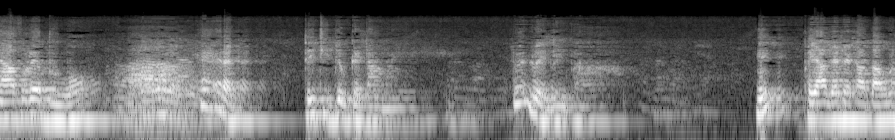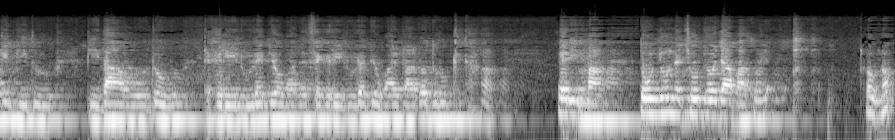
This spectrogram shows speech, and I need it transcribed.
ညာဆိုတဲ့သူရော အဲအဲ့ဒါဒိဋ္ဌိပြုတ်တက်လာမယ်လွယ်လွယ်လေးပါဟင်ဖရာလက်ထက်ကတာဝတိပြည်သူပြည်သားဟိုတို့တကလေးလူလည်းပြောပါတယ်စကလေးလူလည်းပြောပါတယ်ဒါတော့သူတို့ခက်တာအဲ့ဒီမှာတုံညုံတစ်ချိုးပြောကြပါဆိုရဟုတ်နော်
